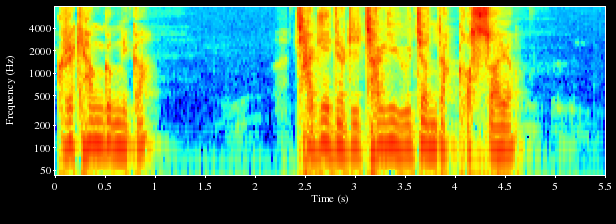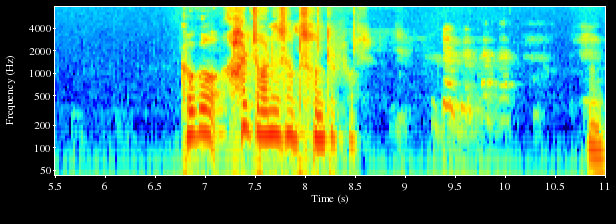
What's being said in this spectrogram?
그렇게 한 겁니까? 자기들이 자기 유전자 껐어요. 그거 할 줄 아는 사람 손들 보세요. 음.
